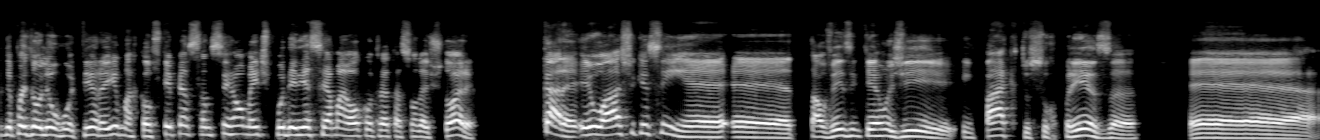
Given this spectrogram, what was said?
depois de eu ler o roteiro aí, Marcão, fiquei pensando se realmente poderia ser a maior contratação da história. Cara, eu acho que assim, é, é, talvez em termos de impacto, surpresa, é,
